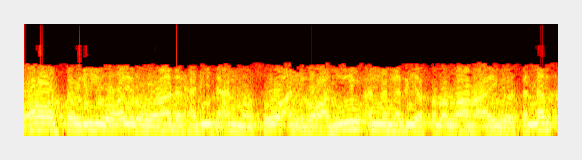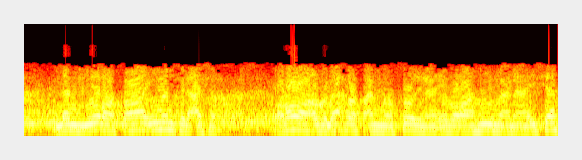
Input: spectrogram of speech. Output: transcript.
وروى الثوري وغيره هذا الحديث عن منصور عن إبراهيم أن النبي صلى الله عليه وسلم لم ير صائما في العشر. وروى أبو الأحوص عن منصور عن إبراهيم عن عائشة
